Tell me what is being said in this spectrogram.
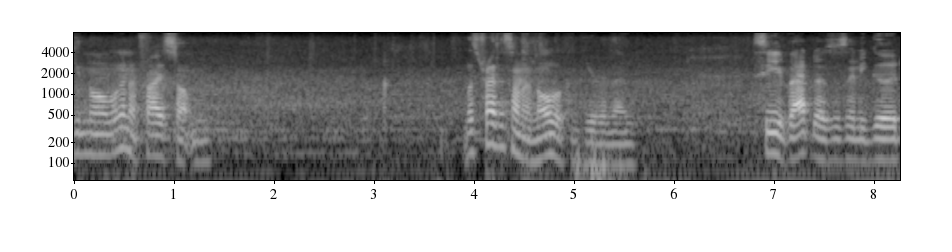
You know, we're gonna try something. Let's try this on an older computer then. See if that does us any good.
